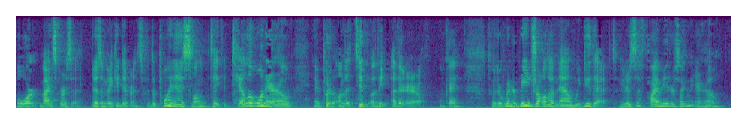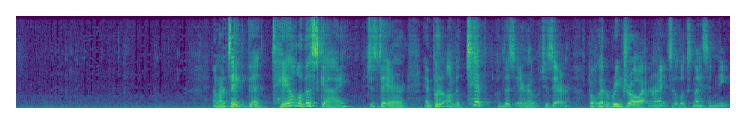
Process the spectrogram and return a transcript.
or vice versa. It doesn't make a difference. But the point is, as long as we take the tail of one arrow and put it on the tip of the other arrow. Okay? So we're going to redraw them now, and we do that. So here's a 5 meter second arrow. I'm going to take the tail of this guy, which is there, and put it on the tip of this arrow, which is there. But we're going to redraw it, right? So it looks nice and neat.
